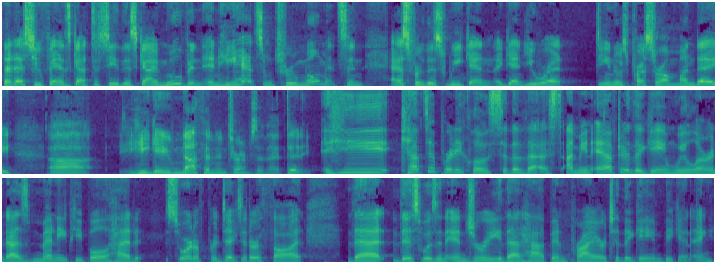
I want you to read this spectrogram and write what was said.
that SU fans got to see this guy moving, and, he had some true moments. And as for this weekend, again, you were at Dino's presser on Monday. Uh, he gave nothing in terms of that, did he? He kept it pretty close to the vest. I mean, after the game, we learned, as many people had sort of predicted or thought, that this was an injury that happened prior to the game beginning.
